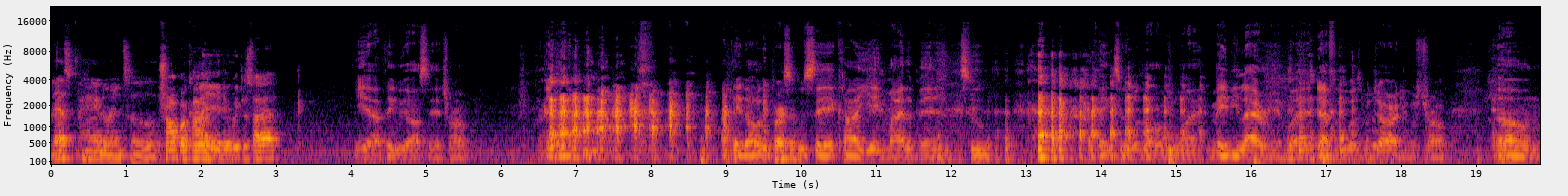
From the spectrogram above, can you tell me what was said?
That's pandering to. Trump or Kanye? Did we decide? Yeah, I think we all said Trump. I think, the only person who said Kanye might have been two. I think two was the only one. Maybe Larry, but it definitely was majority was Trump. Um,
